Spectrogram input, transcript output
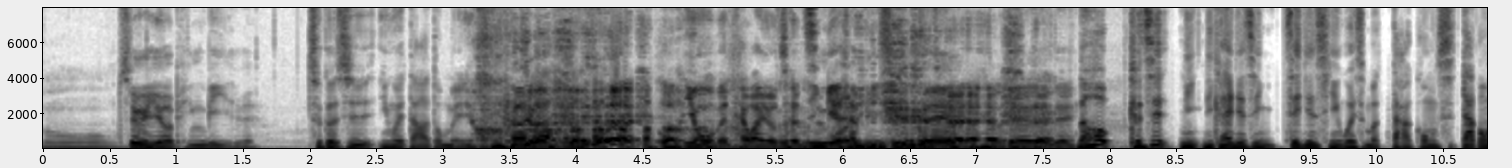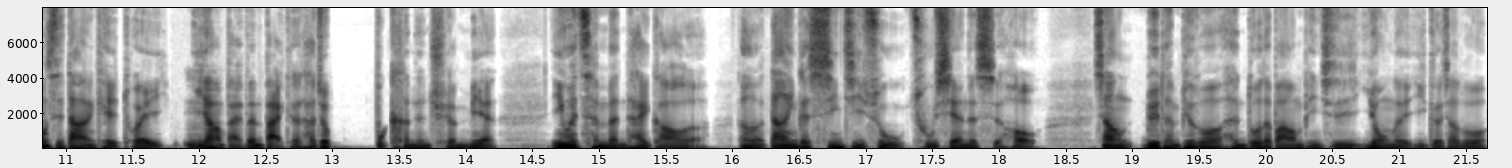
哦，这个也有评比，对不对？这个是因为大家都没有，我 因为我们台湾有春池应该很明显，对 对对对，然后，可是你你看一件事情，这件事情为什么大公司大公司当然可以推一样百分百，可它就不可能全面，因为成本太高了。呃，当一个新技术出现的时候，像绿藤，譬如说很多的保养品其实用了一个叫做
